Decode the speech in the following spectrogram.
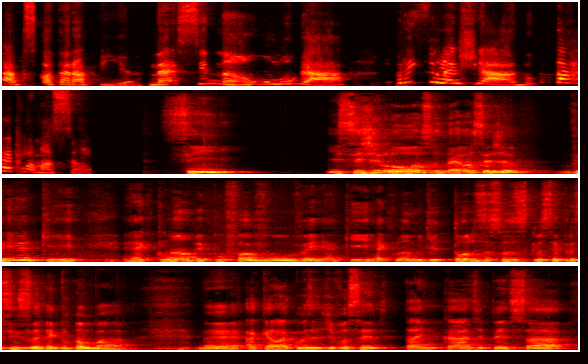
é a psicoterapia, né? Se não um lugar privilegiado da reclamação. Sim. E sigiloso, né? Ou seja, vem aqui, reclame, por favor, vem aqui, reclame de todas as coisas que você precisa reclamar, né? Aquela coisa de você estar tá em casa e pensar,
